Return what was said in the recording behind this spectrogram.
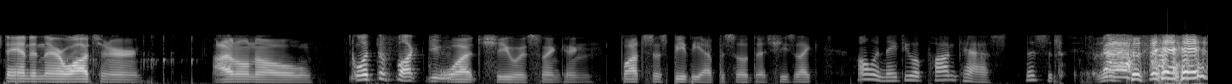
standing there watching her. I don't know What the fuck, dude? what she was thinking. Watch this be the episode that she's like, "Oh, and they do a podcast. This is this is it."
